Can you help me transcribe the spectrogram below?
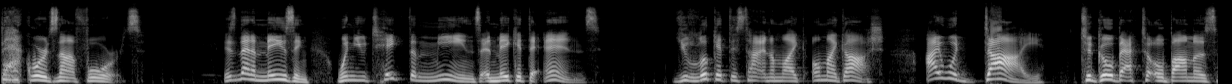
Backwards, not forwards. Isn't that amazing? When you take the means and make it the ends, you look at this time and I'm like, oh my gosh, I would die to go back to Obama's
